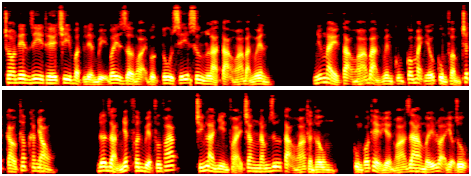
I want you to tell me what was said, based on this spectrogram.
Cho nên di thế chi vật liền bị bây giờ ngoại vực tu sĩ xưng là tạo hóa bản nguyên. Những này tạo hóa bản nguyên cũng có mạnh yếu cùng phẩm chất cao thấp khác nhau. Đơn giản nhất phân biệt phương pháp chính là nhìn phải chăng nắm giữ tạo hóa thần thông, cũng có thể hiện hóa ra mấy loại hiệu dụng.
